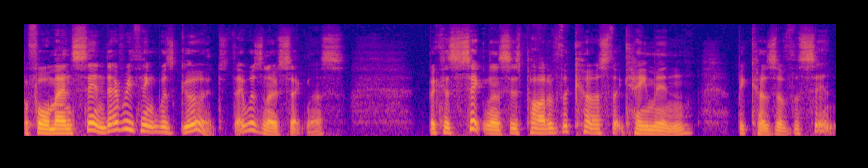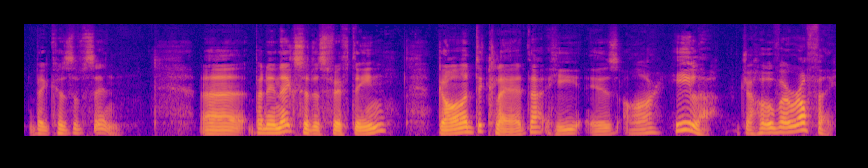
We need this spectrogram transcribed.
Before man sinned, everything was good, there was no sickness, because sickness is part of the curse that came in because of the sin, because of sin. Uh, but in Exodus 15, God declared that He is our healer, Jehovah Rapha.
